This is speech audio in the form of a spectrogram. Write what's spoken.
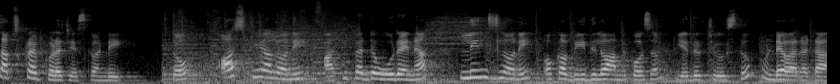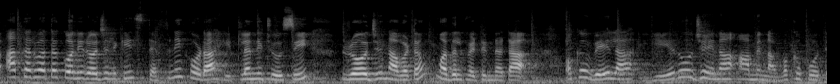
సబ్స్క్రైబ్ కూడా చేసుకోండి. తో ఆస్ట్రియాలోని అతిపెద్ద ఊరైన లిన్స్లోని ఒక వీధిలో ఆమె కోసం ఎదురు చూస్తూ ఉండేవారట. ఆ తర్వాత కొన్ని రోజులకి స్టెఫనీ కూడా హిట్లర్ని చూసి రోజు నవ్వటం మొదలుపెట్టిందట. ఒకవేళ ఏ రోజైనా ఆమె నవ్వకపోతే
